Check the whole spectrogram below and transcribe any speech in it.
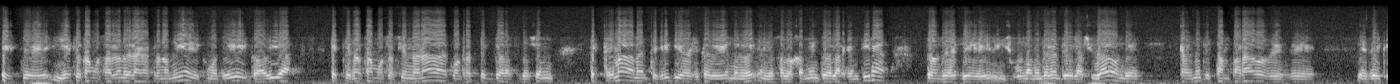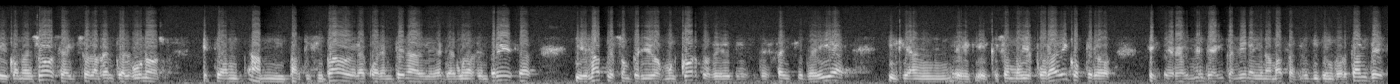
este, y esto estamos hablando de la gastronomía y como te digo, y todavía este, no estamos haciendo nada con respecto a la situación extremadamente crítica que se está viviendo en los alojamientos de la Argentina, donde y fundamentalmente de la ciudad, donde realmente están parados desde, desde que comenzó, o sea, hay solamente algunos este, han, participado de la cuarentena de, algunas empresas y demás, pero son periodos muy cortos, de, de, 6-7 días, y que, han, eh, que son muy esporádicos, pero este, realmente ahí también hay una masa crítica importante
